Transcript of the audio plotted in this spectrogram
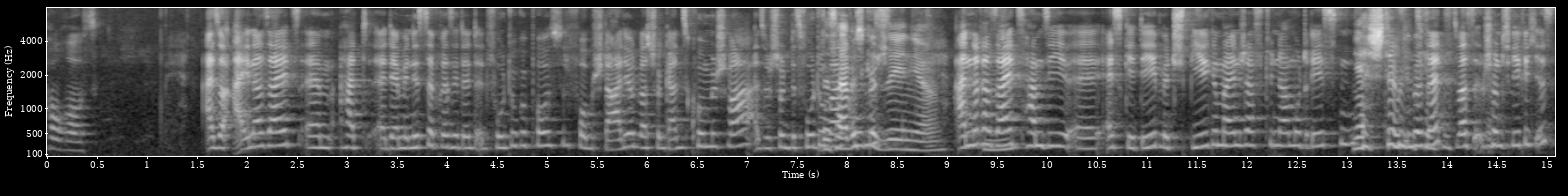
Hau raus. Also einerseits ähm, hat äh, der Ministerpräsident ein Foto gepostet vom Stadion, was schon ganz komisch war. Also schon das Foto das war. Das habe ich gesehen, ja. Andererseits mhm. haben sie äh, SGD mit Spielgemeinschaft Dynamo Dresden ja, stimmt, übersetzt, was schon schwierig ist.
